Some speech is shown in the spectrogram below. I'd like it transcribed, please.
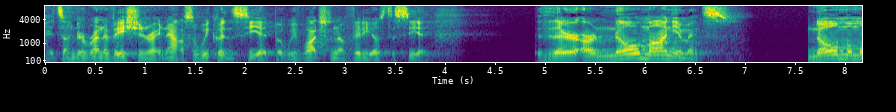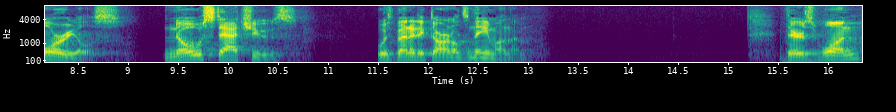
it's under renovation right now, so we couldn't see it, but we've watched enough videos to see it. There are no monuments, no memorials, no statues with Benedict Arnold's name on them. There's one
